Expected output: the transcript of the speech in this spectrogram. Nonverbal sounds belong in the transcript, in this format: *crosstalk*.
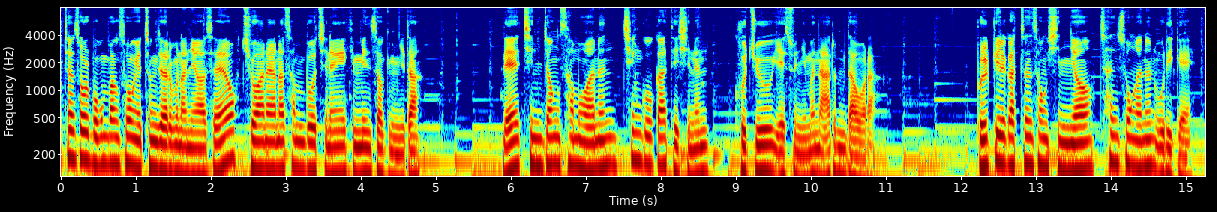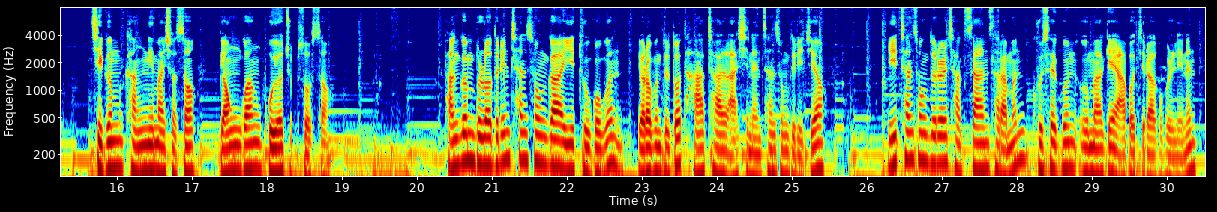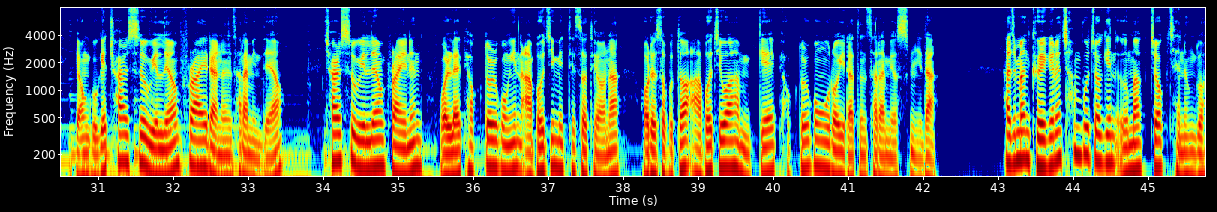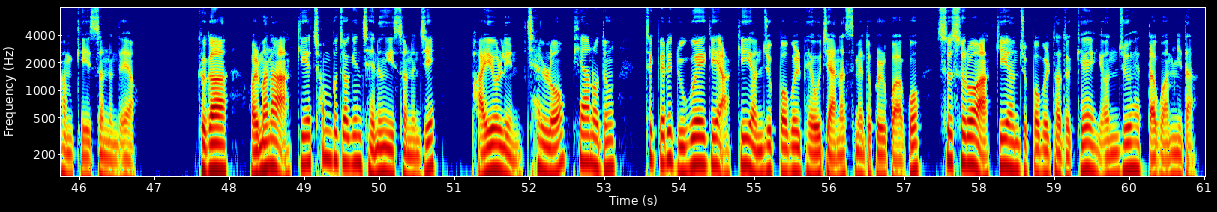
하트앤서울 복음방송 애청자 여러분 안녕하세요. 주안의 하나 3부 진행의 김민석입니다. 내 진정 사모하는 친구가 되시는 구주 예수님은 아름다워라. 불길 같은 성신여 찬송하는 우리게 지금 강림하셔서 영광 보여줍소서. 방금 불러드린 찬송가 이 두 곡은 여러분들도 다 잘 아시는 찬송들이지요. 이 찬송들을 작사한 사람은 구세군 음악의 아버지라고 불리는 영국의 찰스 윌리엄 프라이라는 사람인데요. 찰스 윌리엄 프라이는 원래 벽돌공인 아버지 밑에서 태어나 어려서부터 아버지와 함께 벽돌공으로 일하던 사람이었습니다. 하지만 그에게는 천부적인 음악적 재능도 함께 있었는데요. 그가 얼마나 악기에 천부적인 재능이 있었는지 바이올린, 첼로, 피아노 등 특별히 누구에게 악기 연주법을 배우지 않았음에도 불구하고 스스로 악기 연주법을 터득해 연주했다고 합니다.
